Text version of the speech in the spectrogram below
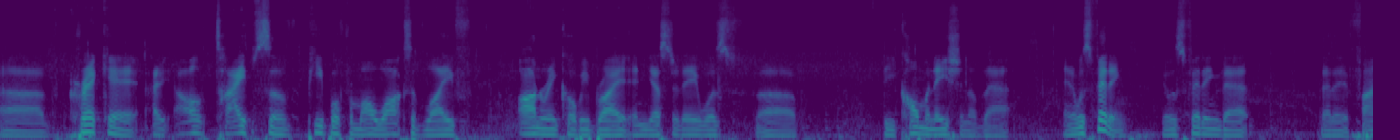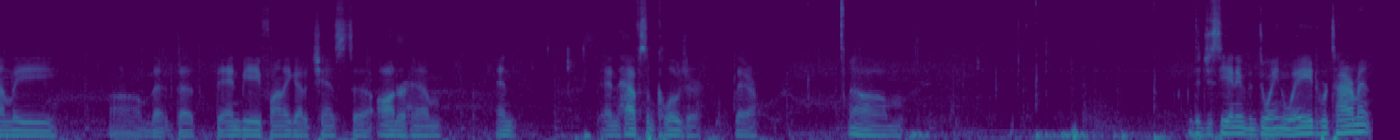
uh, cricket, I, all types of people from all walks of life honoring Kobe Bryant. And yesterday was uh, the culmination of that, and it was fitting. It was fitting that that it finally um, that that the NBA finally got a chance to honor him and and have some closure there. Um, did you see any of the Dwyane Wade retirement?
